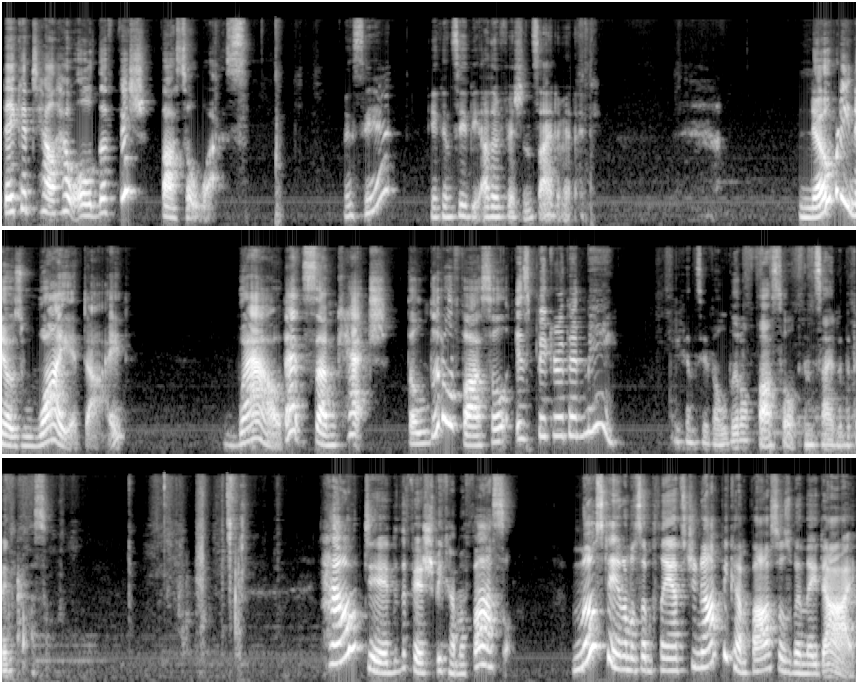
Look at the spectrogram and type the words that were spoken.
They could tell how old the fish fossil was. You see it? You can see the other fish inside of it. Nobody knows why it died. Wow, that's some catch. The little fossil is bigger than me. You can see the little fossil inside of the big fossil. How did the fish become a fossil? Most animals and plants do not become fossils when they die.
